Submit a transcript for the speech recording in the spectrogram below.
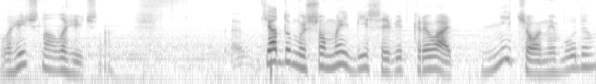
Логічно, логічно. Е, Я думаю, що ми більше відкривати нічого не будемо.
